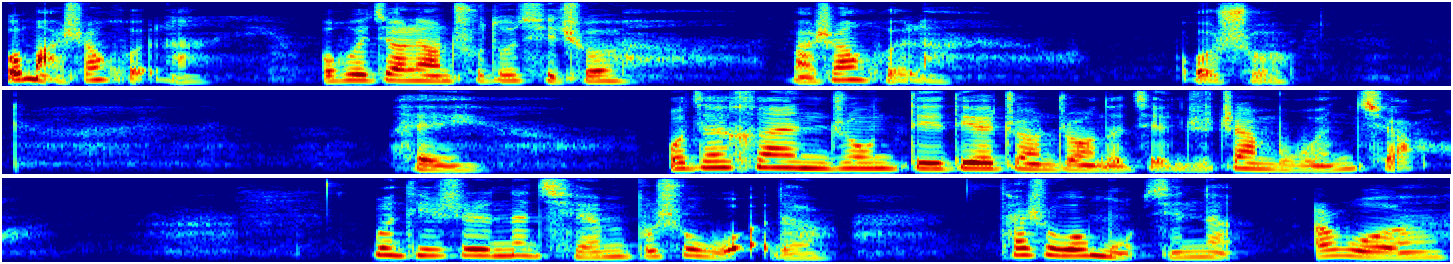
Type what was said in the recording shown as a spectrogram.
我马上回来，我会叫辆出租汽车，马上回来。我说：“嘿。”我在黑暗中跌跌撞撞的，简直站不稳脚。问题是，那钱不是我的，它是我母亲的。而我，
